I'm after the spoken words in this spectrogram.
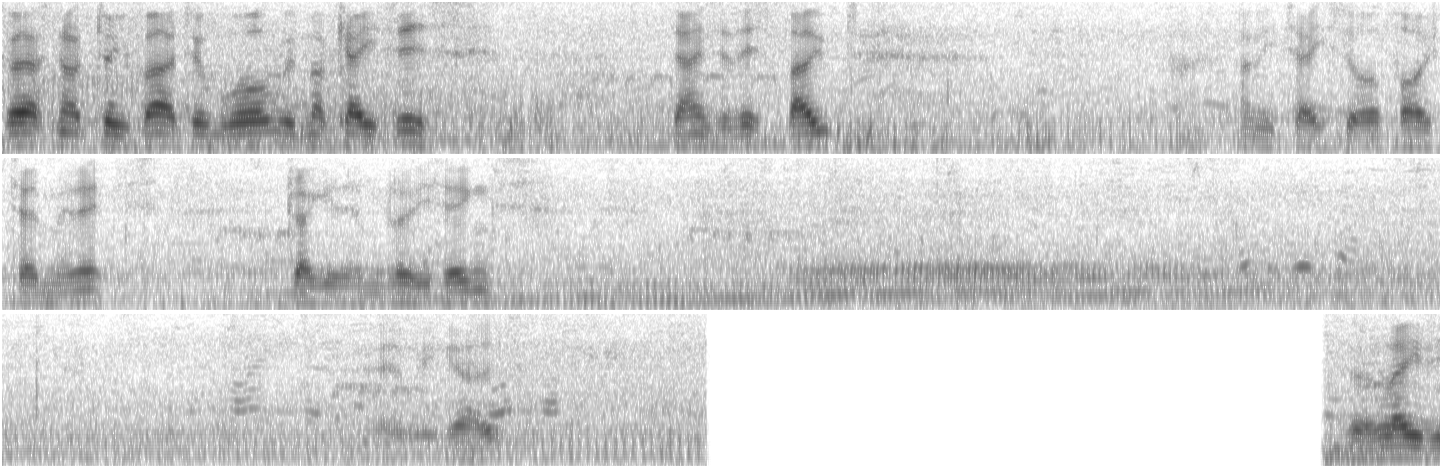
So that's not too far to walk with my cases down to this boat. Only takes sort of five, ten minutes dragging them bloody things. There we go. The ladies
